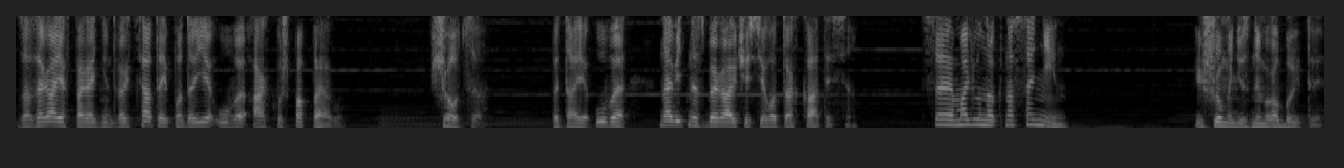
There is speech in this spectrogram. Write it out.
зазирає в передні дверцята і подає Уве аркуш паперу. Що це? питає Уве, навіть не збираючись його торкатися. Це малюнок на санін, І що мені з ним робити?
